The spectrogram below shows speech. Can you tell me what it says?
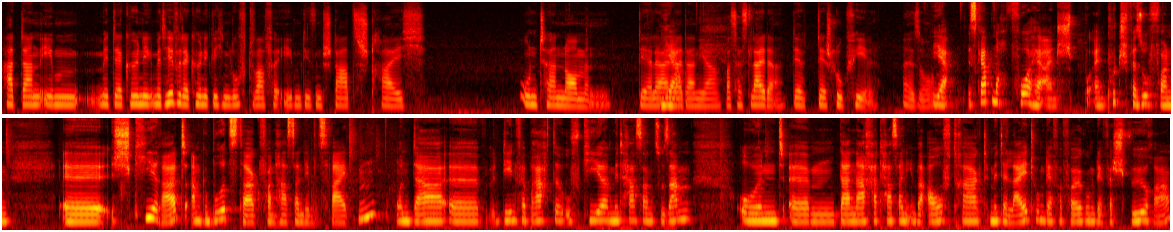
hat dann eben mit der König mit Hilfe der königlichen Luftwaffe eben diesen Staatsstreich unternommen. Der leider ja. dann ja, was heißt leider, der, der schlug fehl. Also. Ja, es gab noch vorher einen, einen Putschversuch von äh, Shkirat am Geburtstag von Hassan II. Und da äh, den verbrachte Ufkir mit Hassan zusammen. Und ähm, danach hat Hassan ihn beauftragt mit der Leitung der Verfolgung der Verschwörer.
